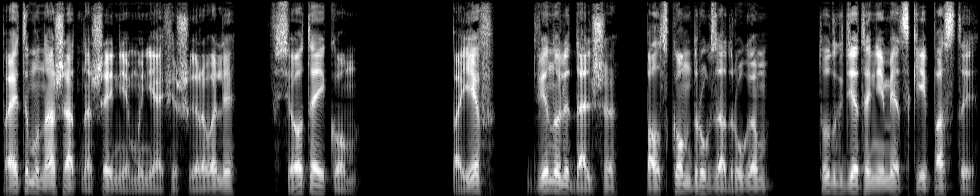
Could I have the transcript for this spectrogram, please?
Поэтому наши отношения мы не афишировали, все тайком. Поев, двинули дальше, ползком друг за другом. Тут где-то немецкие посты.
